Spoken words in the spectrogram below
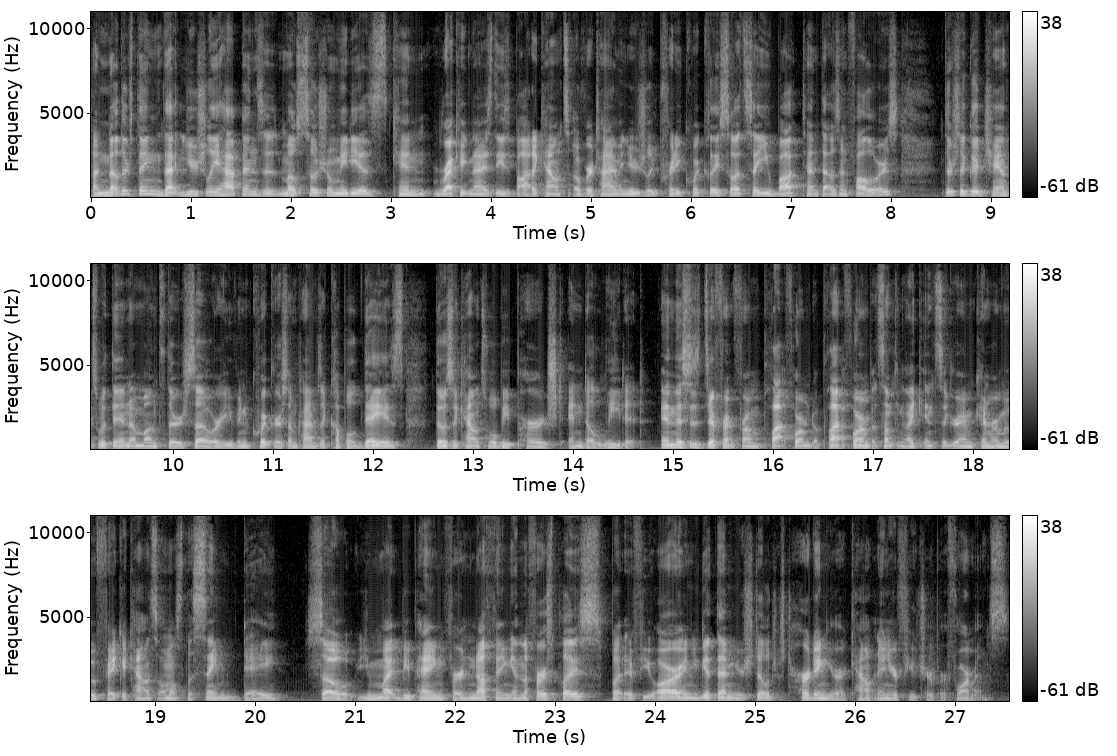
Another thing that usually happens is most social medias can recognize these bot accounts over time and usually pretty quickly. So let's say you bought 10,000 followers there's a good chance within a month or so, or even quicker, sometimes a couple days, those accounts will be purged and deleted. And this is different from platform to platform, but something like Instagram can remove fake accounts almost the same day. So you might be paying for nothing in the first place, but if you are and you get them, you're still just hurting your account and your future performance.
